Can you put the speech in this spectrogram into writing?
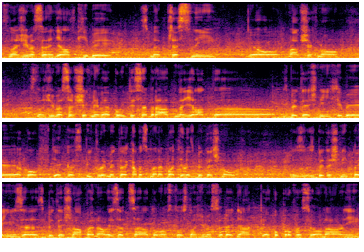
snažíme se nedělat chyby, jsme přesní jo, na všechno snažíme se všechny waypointy sebrat, nedělat uh, zbytečné chyby jako v těch speed limitech, aby jsme neplatili zbytečnou zbytečný peníze, zbytečná penalizace a tohle to snažíme se být nějak jako profesionální.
